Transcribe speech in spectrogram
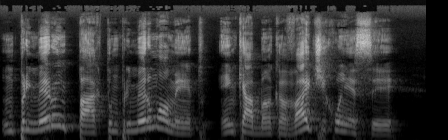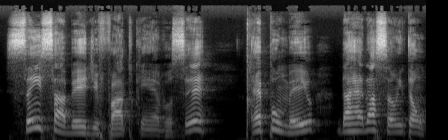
um primeiro impacto, um primeiro momento em que a banca vai te conhecer sem saber de fato quem é você, é por meio da redação. Então,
